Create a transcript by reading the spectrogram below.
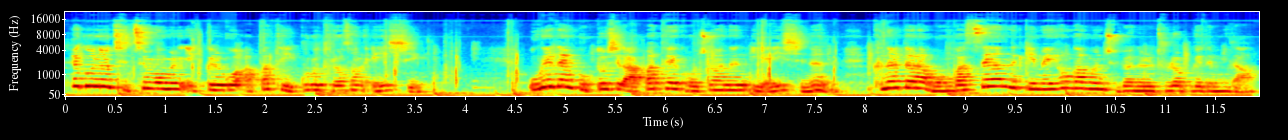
퇴근 후 지친 몸을 이끌고 아파트 입구로 들어선 A씨. 오래된 복도식 아파트에 거주하는 이 A씨는 그날따라 뭔가 쎄한 느낌의 현관문 주변을 둘러보게 됩니다.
